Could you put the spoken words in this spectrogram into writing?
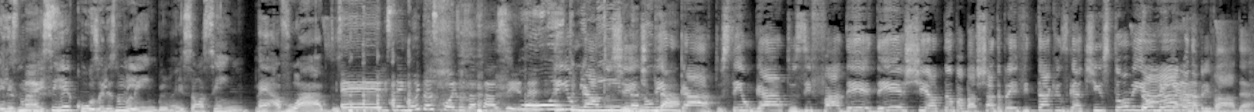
Eles não Mas... se recusam, eles não lembram, eles são assim, né, avoados. É, eles têm muitas coisas a fazer, né? Muito, tenham menina, gatos, gente, tenham dá. gatos, tenham gatos e fa de, deixe a tampa baixada para evitar que os gatinhos tomem, tomem a água, água, da privada.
